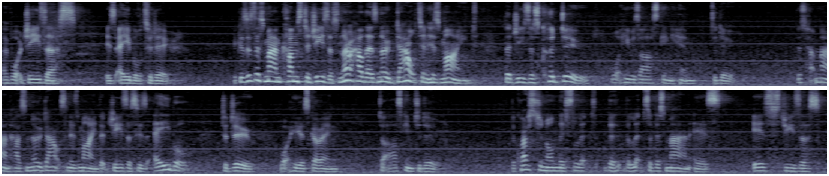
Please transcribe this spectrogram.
of what Jesus is able to do. Because as this man comes to Jesus, note how there's no doubt in his mind that Jesus could do what he was asking him to do. This man has no doubts in his mind that Jesus is able to do what he is going to ask him to do. The question on this lip, the, the lips of this man is Is Jesus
